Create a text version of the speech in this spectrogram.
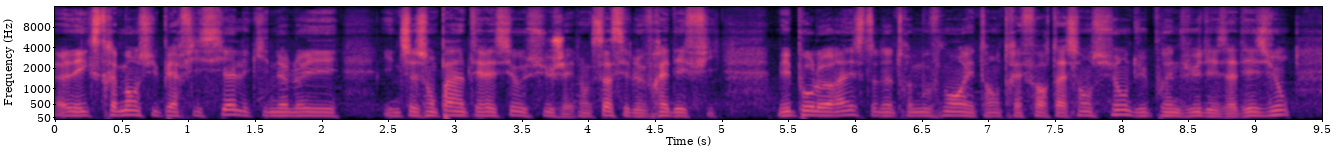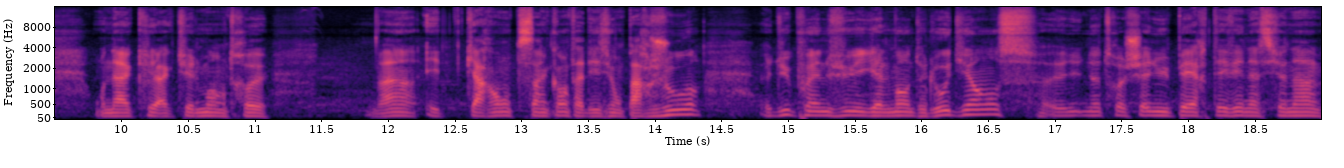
euh, extrêmement superficielle et qui ne, ils ne se sont pas intéressés au sujet. Donc ça, c'est le vrai défi. Mais pour le reste, notre mouvement est en très forte ascension du point de vue des adhésions. On a actuellement entre 20 et 40, 50 adhésions par jour. Du point de vue également de l'audience, notre chaîne UPR TV nationale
